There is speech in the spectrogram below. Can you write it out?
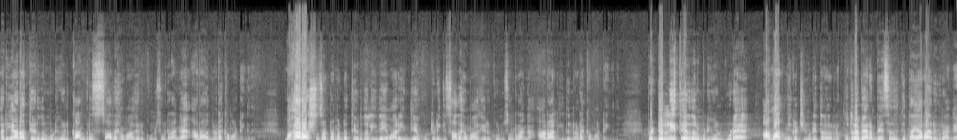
ஹரியானா தேர்தல் முடிவுகள் காங்கிரஸ் சாதகமாக இருக்கும்னு சொல்கிறாங்க ஆனால் அது நடக்க மாட்டேங்குது. மகாராஷ்டிர சட்டமன்ற தேர்தல் இதே மாதிரி இந்திய கூட்டணிக்கு சாதகமாக இருக்கும்னு சொல்கிறாங்க ஆனால் இது நடக்க மாட்டேங்குது. இப்போ டெல்லி தேர்தல் முடிவுகள் கூட ஆம் ஆத்மி கட்சியினுடைய தலைவர் குதிரை பேரம் பேசுறதுக்கு தயாராக இருக்கிறாங்க.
